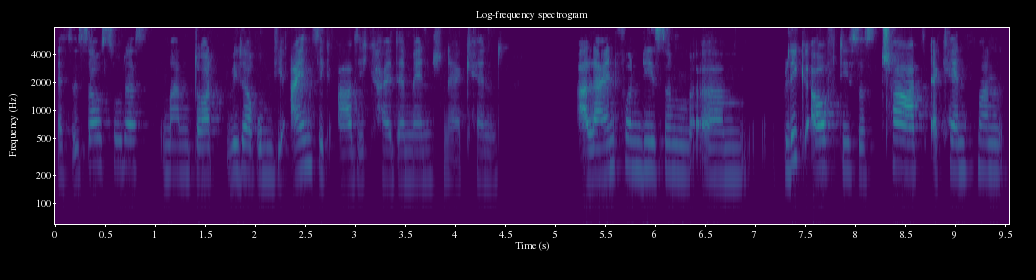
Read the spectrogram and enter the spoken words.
Es ist auch so, dass man dort wiederum die Einzigartigkeit der Menschen erkennt. Allein von diesem ähm, Blick auf dieses Chart erkennt man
